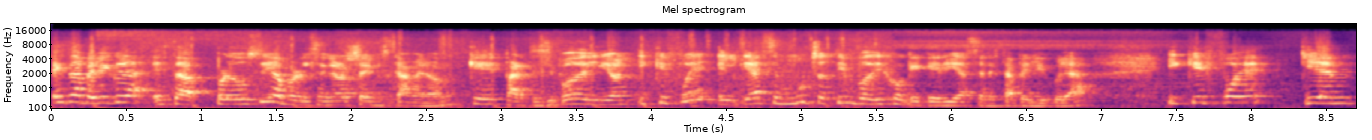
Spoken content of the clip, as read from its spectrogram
esta película está producida por el señor James Cameron, que participó del guion y que fue el que hace mucho tiempo dijo que quería hacer esta película. Y que fue quien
